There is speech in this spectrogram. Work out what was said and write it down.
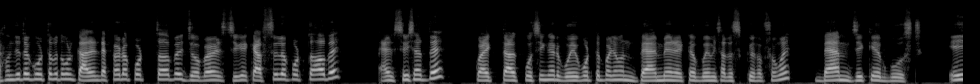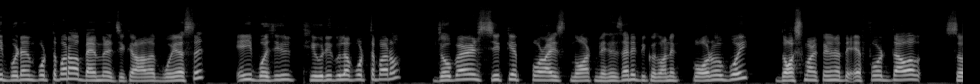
এখন যেটা করতে হবে, তোমার কারেন্ট অ্যাফেয়ারও পড়তে হবে জোবায়ার্স জিকে ক্যাপসুলও পড়তে হবে অ্যান্ড সেই সাথে কয়েকটা কোচিংয়ের বই পড়তে পারি। যেমন ব্যায়ামের একটা বই আমি সাজেস্ট সবসময়। ব্যায়াম জিকে বুস্ট এই বইটা আমি পড়তে পারো ব্যায়ামের জিকে আলাদা বই আছে, এই বই থেকে থিওরিগুলো পড়তে পারো। জোবায়ার্স জিকে পড়া ইজ নট নেসেসারি বিকজ অনেক বড় বই, দশ মার্কের জন্য এফোর্ট দেওয়া সো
